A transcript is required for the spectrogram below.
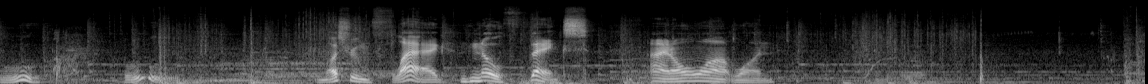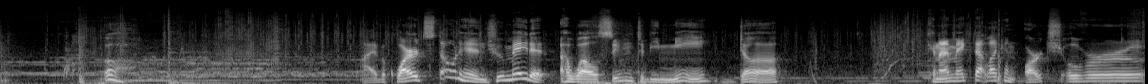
Ooh. Ooh. Mushroom flag? No thanks. I don't want one. Oh. I've acquired Stonehenge. Who made it? Uh, well, soon to be me. Duh. Can I make that like an arch over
